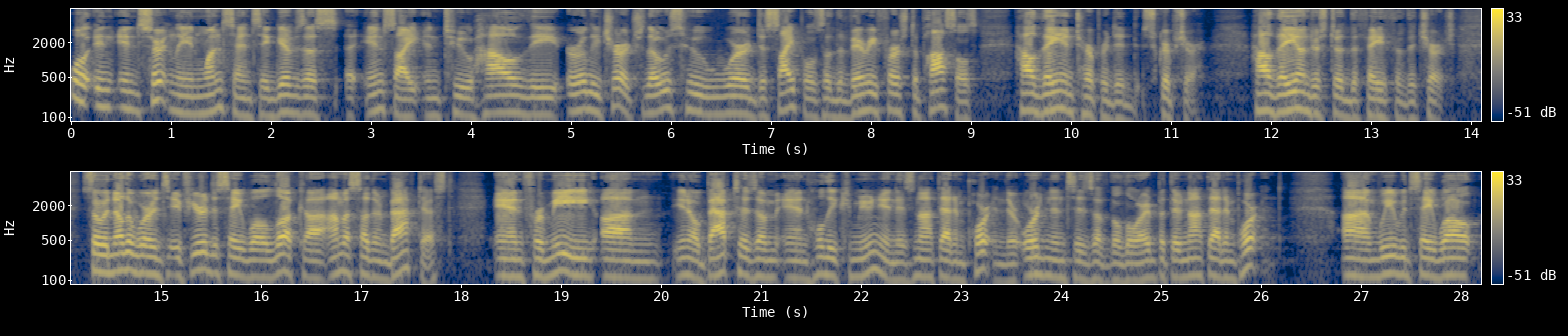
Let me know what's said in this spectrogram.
Well, in, in certainly in one sense, it gives us uh, insight into how the early church, those who were disciples of the very first apostles, how they interpreted Scripture how they understood the faith of the church. So, in other words, if you're to say, well, look, uh, I'm a Southern Baptist, and for me, um, you know, baptism and Holy Communion is not that important. They're ordinances of the Lord, but they're not that important. Um, we would say, well,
